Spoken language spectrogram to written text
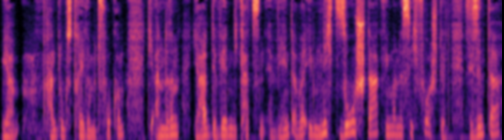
ja, Handlungsträger mit vorkommen. Die anderen, ja, da werden die Katzen erwähnt, aber eben nicht so stark, wie man es sich vorstellt. Sie sind da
